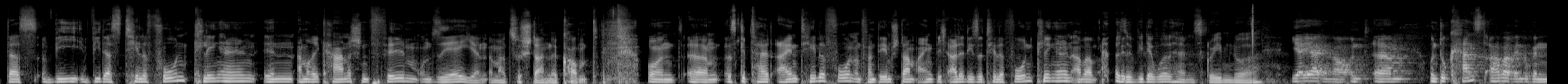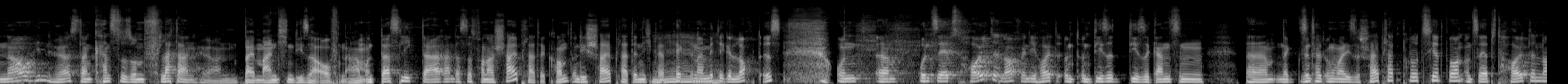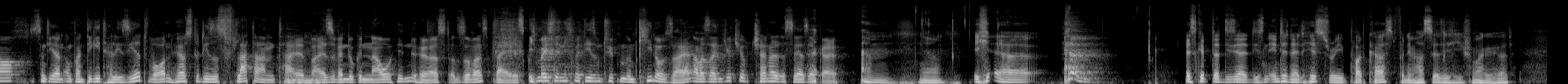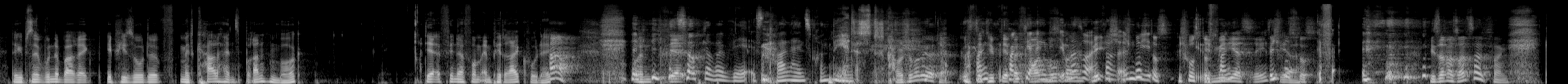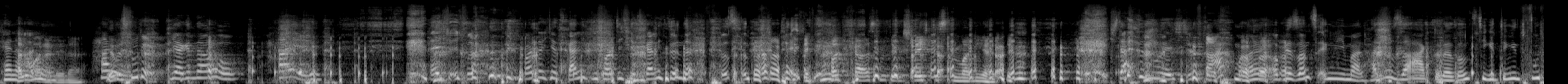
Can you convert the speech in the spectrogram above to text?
dass wie, wie das Telefonklingeln in amerikanischen Filmen und Serien immer zustande kommt. Und ähm, es gibt halt ein Telefon und von dem stammen eigentlich alle diese Telefonklingeln, aber also wie der Wilhelm Scream nur. ja, ja, genau. Und, ähm, und du kannst aber, wenn du genau hinhörst, dann kannst du so ein Flattern hören bei manchen dieser Aufnahmen. Und das liegt daran, dass das von einer Schallplatte kommt und die Schallplatte nicht perfekt in der Mitte gelocht ist. Und, ähm, und selbst heute noch, wenn die heute, und, und diese, diese ganzen, ähm, da sind halt irgendwann diese Schallplatten produziert worden und selbst heute noch sind die dann irgendwann digitalisiert worden, hörst du dieses Flattern teilweise, wenn du genau hinhörst und sowas. Ich möchte nicht mit diesem Typen im Kino sein, aber sein YouTube-Channel ist sehr, sehr geil. Ähm, ja. Ich, äh, es gibt da dieser, diesen Internet History Podcast, von dem hast du ja sicherlich schon mal gehört. Da gibt es eine wunderbare Episode mit Karl-Heinz Brandenburg, der Erfinder vom MP3-Codec. Ah, Und Ich der, auch gerade, wer ist Karl-Heinz Brandenburg? das, das kann man schon mal gehört haben. das ist der Typ, der bei eigentlich immer so Fraunhofer- Nee, einfach ich, ich wusste es. Ich wusste res? Ich Ja. wusste es. Wie soll man sonst anfangen? Keine Hallo Ahnung. Annalena. Hi. Ja, bist du denn? Ja, genau. Hi. Ich, ich, ich wollte euch jetzt gar nicht, ich wollte dich jetzt gar nicht so in der Fluss unterbrechen. Der Podcast mit den schlechtesten Manieren. Ich dachte nur, ich frage mal, ob ihr sonst irgendwie mal Hallo sagt oder sonstige Dinge tut,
